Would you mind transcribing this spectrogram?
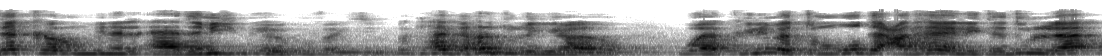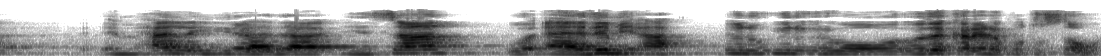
dakaru min alaadamiy inuu yahay ku faa'ideeyey marka hadda rajul la yidhaahdo waa kelimatun wudicad he litadulla maxaa la yidhaahdaa insaan oo aadami ah inuu inuu dakar inay ku tusta wey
